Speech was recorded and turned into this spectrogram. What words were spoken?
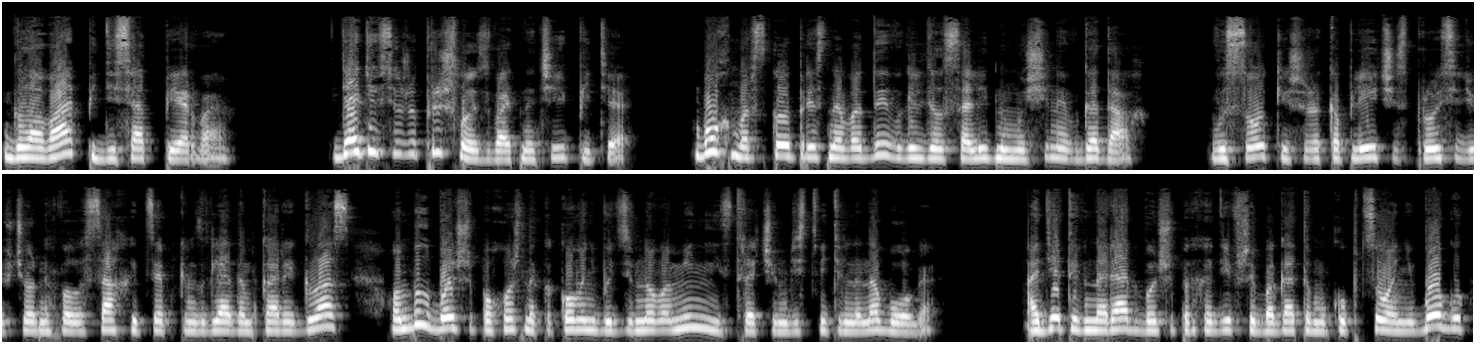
Глава 51. Дядю все же пришлось звать на чаепитие. Бог морской пресной воды выглядел солидным мужчиной в годах. Высокий, широкоплечий, с проседью в черных волосах и цепким взглядом карих глаз, он был больше похож на какого-нибудь земного министра, чем действительно на бога. Одетый в наряд, больше подходивший богатому купцу, а не богу,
